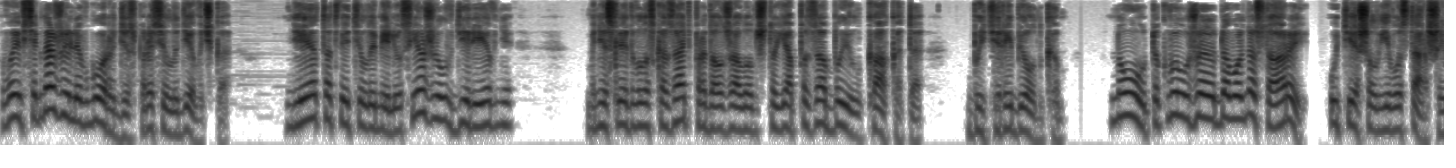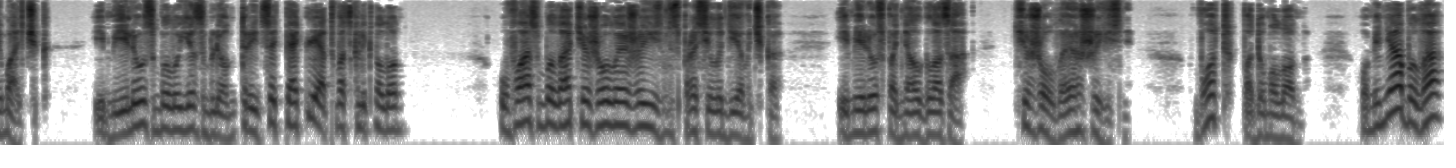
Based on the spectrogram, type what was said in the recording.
«Вы всегда жили в городе?» — спросила девочка. «Нет», — ответил Эмилиус, — «я жил в деревне». «Мне следовало сказать», — продолжал он, — «что я позабыл, как это — быть ребенком». «Ну, так вы уже довольно старый», — утешил его старший мальчик. Эмилиус был уязвлен. «Тридцать пять лет!» — воскликнул он. «У вас была тяжелая жизнь?» — спросила девочка. Эмилиус поднял глаза. «Тяжелая жизнь». «Вот», — подумал он, — «у меня была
